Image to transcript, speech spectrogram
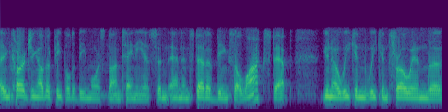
encouraging other people to be more spontaneous, and, and instead of being so lockstep, you know, we can we can throw in the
